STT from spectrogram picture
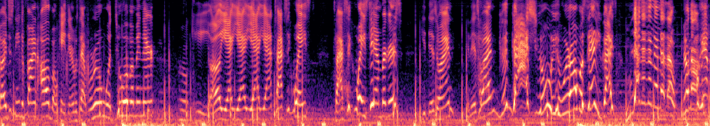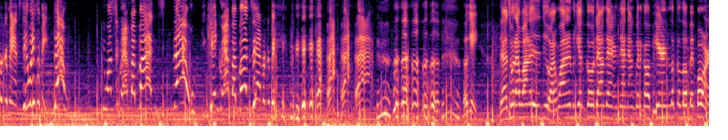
So I just need to find all of them. Okay, there was that room with two of them in there. Okay. Oh, yeah, yeah, yeah, yeah. Toxic waste. Toxic waste hamburgers. Get this one and this one. Good gosh. We're almost there, you guys. No, no, no, no, no, no. No, no, Hamburger Man. Stay away from me. No. He wants to grab my buns. No. You can't grab my buns, Hamburger Man. okay, that's what I wanted to do. I wanted to get, go down there, and then I'm gonna go up here and look a little bit more.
